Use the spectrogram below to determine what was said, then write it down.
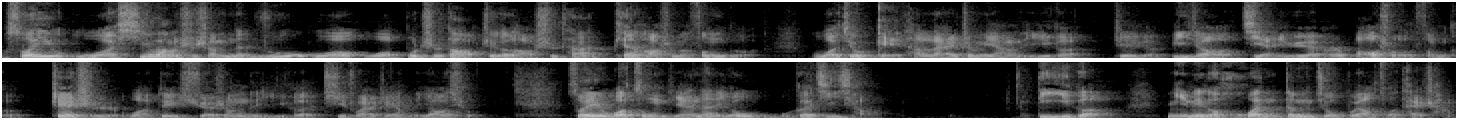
所以我希望是什么呢？如果我不知道这个老师他偏好什么风格。我就给他来这么样的一个这个比较简约而保守的风格，这是我对学生的一个提出来这样的要求。所以我总结呢有五个技巧。第一个，你那个幻灯就不要做太长，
